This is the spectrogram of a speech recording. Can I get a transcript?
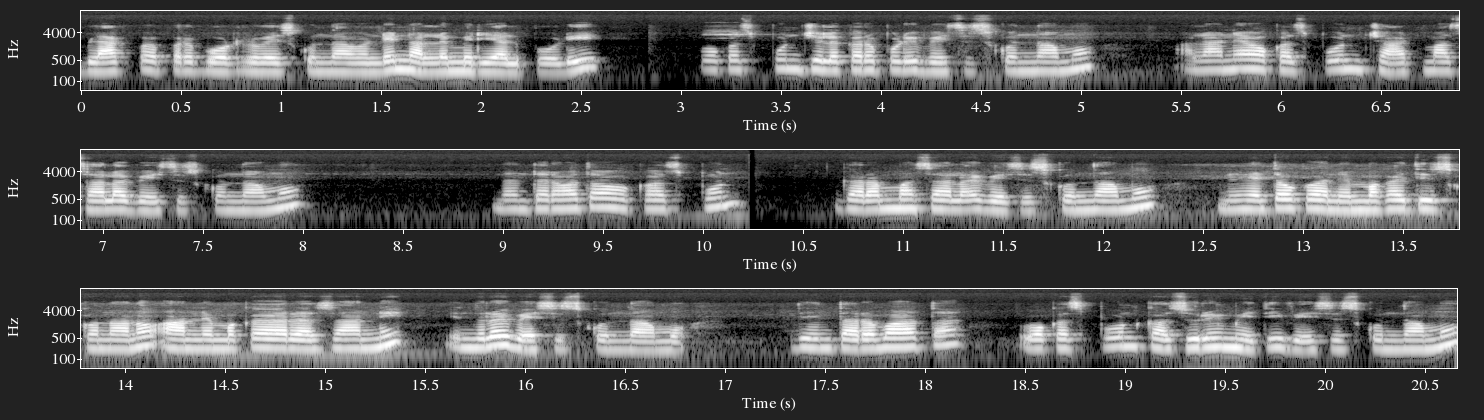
బ్లాక్ పెప్పర్ పౌడర్ వేసుకుందామండి. నల్ల మిరియాల పొడి. ఒక స్పూన్ జీలకర్ర పొడి వేసేసుకుందాము. అలానే ఒక స్పూన్ చాట్ మసాలా వేసేసుకుందాము. దాని తర్వాత ఒక స్పూన్ గరం మసాలా వేసేసుకుందాము. నేనైతే ఒక నిమ్మకాయ తీసుకున్నాను. ఆ నిమ్మకాయ రసాన్ని ఇందులో వేసేసుకుందాము. దీని తర్వాత ఒక స్పూన్ కసూరి మేతి వేసేసుకుందాము.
